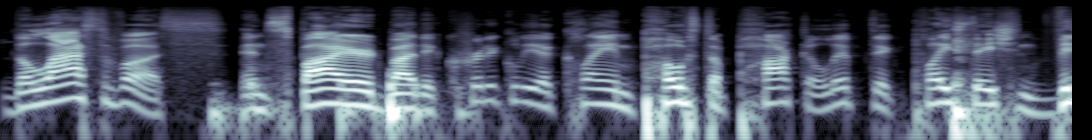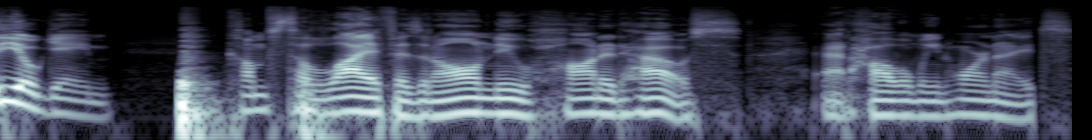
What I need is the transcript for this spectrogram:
The Last of Us, inspired by the critically acclaimed post apocalyptic PlayStation video game, comes to life as an all new haunted house at Halloween Horror Nights.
